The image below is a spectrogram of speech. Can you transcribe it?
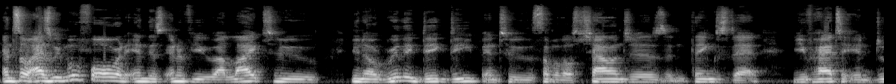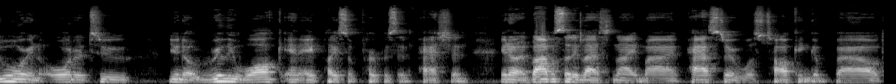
And so, as we move forward in this interview, I'd like to you know, really dig deep into some of those challenges and things that you've had to endure in order to, you know, really walk in a place of purpose and passion. You know, at Bible study last night, my pastor was talking about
